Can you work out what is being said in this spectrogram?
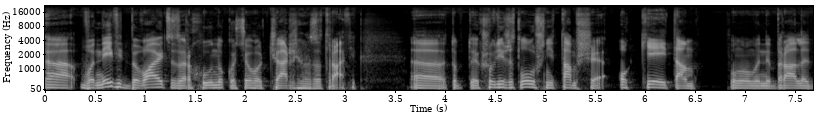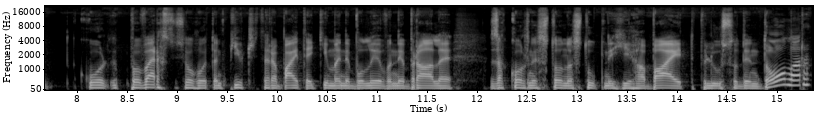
Е, Вони відбиваються за рахунок оцього чарджингу за трафік. Е, Тобто, якщо в DigitalOcean там ще окей, там, по-моєму, вони брали поверх цього там пів чи терабайта, які в мене були, вони брали за кожних 100 наступних гігабайт плюс 1 долар.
